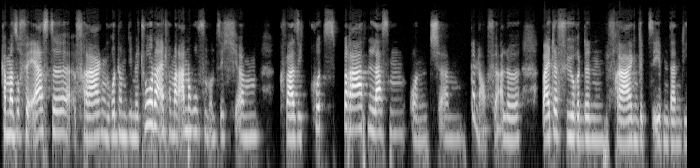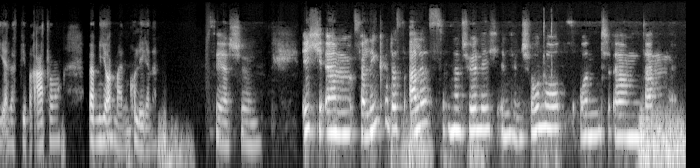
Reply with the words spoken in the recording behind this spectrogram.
kann man so für erste Fragen rund um die Methode einfach mal anrufen und sich ähm, quasi kurz beraten lassen. Und ähm, genau, für alle weiterführenden Fragen gibt es eben dann die NFP-Beratung bei mir und meinen Kolleginnen. Sehr schön. Ich ähm, verlinke das alles natürlich in den Show Notes und dann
